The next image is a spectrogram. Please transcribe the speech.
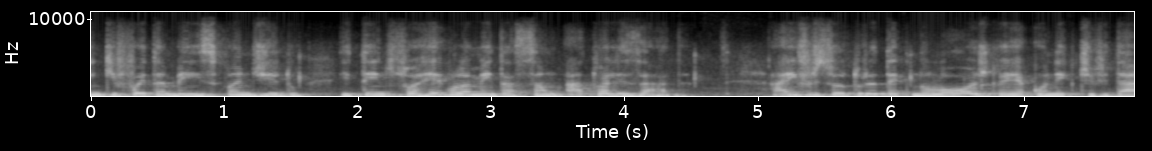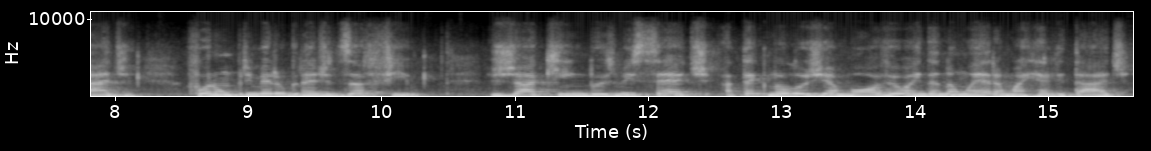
em que foi também expandido e tendo sua regulamentação atualizada. A infraestrutura tecnológica e a conectividade foram um primeiro grande desafio, já que em 2007 a tecnologia móvel ainda não era uma realidade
